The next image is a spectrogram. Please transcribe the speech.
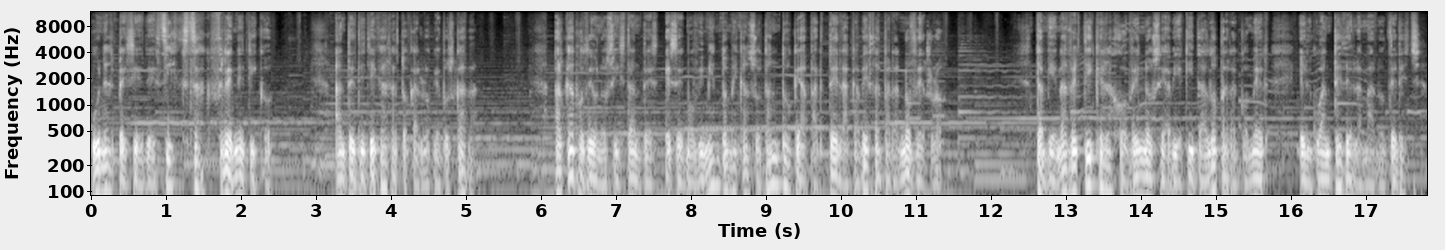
una especie de zigzag frenético, antes de llegar a tocar lo que buscaba. Al cabo de unos instantes ese movimiento me cansó tanto que aparté la cabeza para no verlo. También advertí que la joven no se había quitado para comer el guante de la mano derecha.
